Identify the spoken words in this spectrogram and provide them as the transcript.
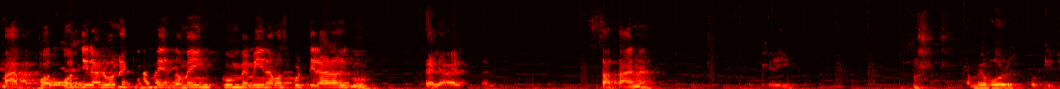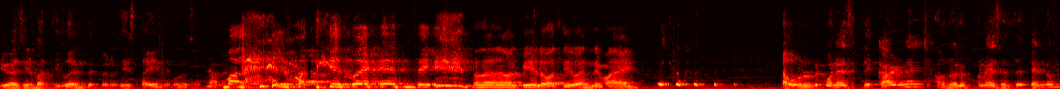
Ma, ¿puedo, tirar una que no me, no me incumbe a mí, nada más por tirar algo. Dale, a ver, dale. Satana. Ok. Está mejor, porque yo iba a decir batiduende, pero sí está bien, dejémoslo Satana. El batiduende. No, no, no, olvídelo, batiduende, mae. A uno le pones de Carnage, a uno le pones el de Venom,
